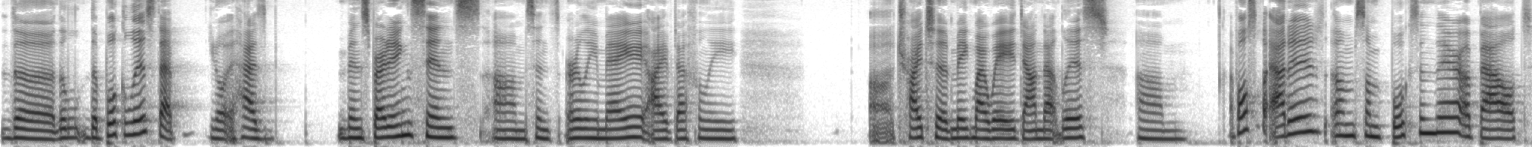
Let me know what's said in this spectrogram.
the the the book list that you know it has been spreading since um, since early May. I've definitely uh, tried to make my way down that list. Um, I've also added um, some books in there about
